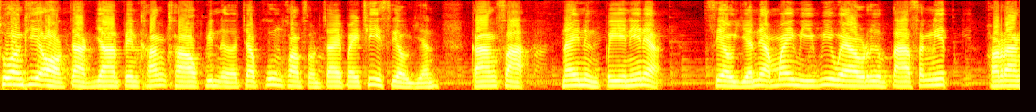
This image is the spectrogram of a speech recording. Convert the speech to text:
ช่วงที่ออกจากยานเป็นครั้งคราวควินเอ๋อจะพุ่งความสนใจไปที่เสี่ยวเหยียน กลางสะในหนึ่งปีนี้เนี่ยเสี่ยวเหยียนเนี่ยไม่มีวี่แววลืมตาสักนิด พลัง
